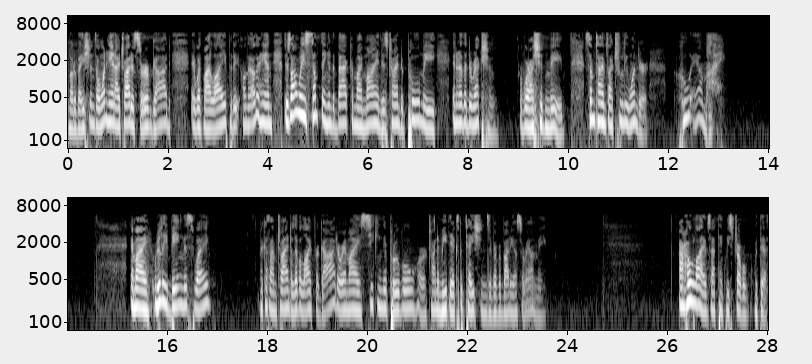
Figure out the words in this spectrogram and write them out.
motivations. On one hand, I try to serve God with my life, but on the other hand, there's always something in the back of my mind that's trying to pull me in another direction of where I shouldn't be. Sometimes I truly wonder, who am I? Am I really being this way? Because I'm trying to live a life for God, or am I seeking the approval or trying to meet the expectations of everybody else around me? Our whole lives, I think we struggle with this,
